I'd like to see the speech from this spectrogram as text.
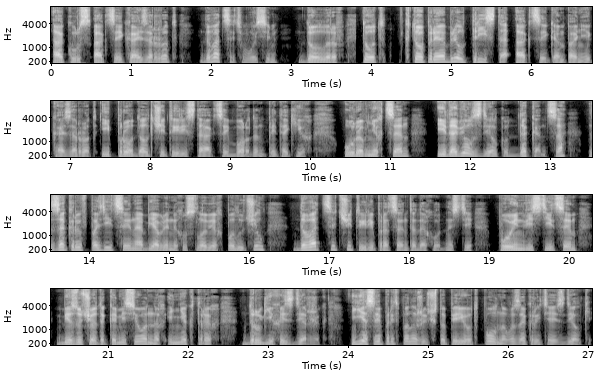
а курс акций Кайзер Рот 28 долларов. Тот, кто приобрел 300 акций компании Кайзер Рот и продал 400 акций Борден при таких уровнях цен и довел сделку до конца, закрыв позиции на объявленных условиях, получил 24% доходности по инвестициям без учета комиссионных и некоторых других издержек. Если предположить, что период полного закрытия сделки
